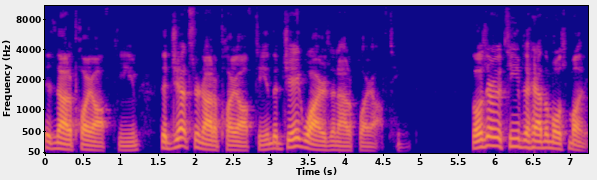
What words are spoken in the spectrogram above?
is not a playoff team. The Jets are not a playoff team. The Jaguars are not a playoff team. Those are the teams that have the most money.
